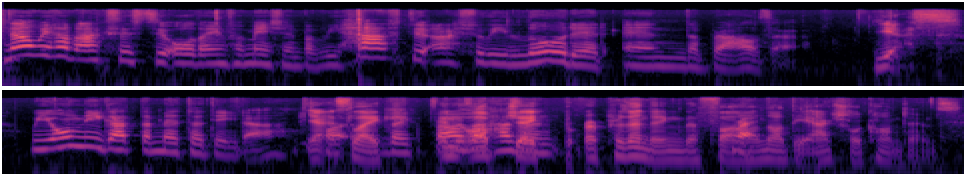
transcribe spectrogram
now we have access to all the information, but we have to actually load it in the browser. Yes. We only got the metadata. Yeah, it's like, an object representing the file, Right. not the actual contents.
